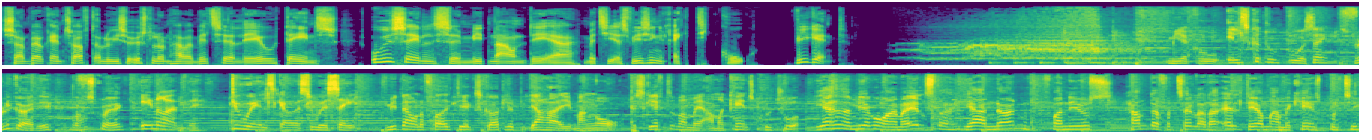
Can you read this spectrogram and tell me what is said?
Søren Berggren Toft og Louise Østerlund har været med til at lave dagens udsendelse. Mit navn det er Mathias Wissing. Rigtig god weekend. Mirko, elsker du USA? Selvfølgelig gør jeg det. Hvorfor skulle jeg ikke? Indrøm det. Du elsker også USA. Mit navn er Frederik Dirk Skotlip. Jeg har i mange år beskæftiget mig med amerikansk kultur. Jeg hedder Mirko Reimer Elster. Jeg er nørden fra News. Ham, der fortæller dig alt det om amerikansk politik,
